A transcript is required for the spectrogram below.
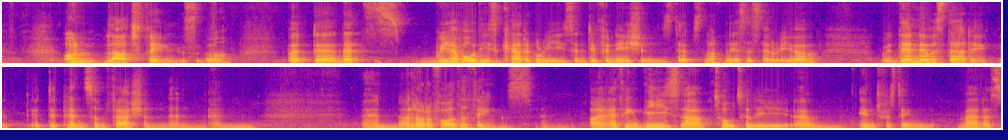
on large things. Know? But uh, that's we have all these categories and definitions. That's not necessary. Uh, they're never static. It, it depends on fashion and and and a lot of other things. And I, I think these are totally um, interesting matters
